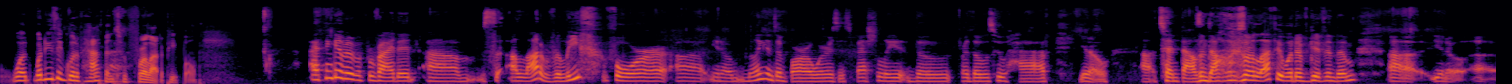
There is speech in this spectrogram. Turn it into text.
What what do you think would have happened to, for a lot of people? I think it would have provided um, a lot of relief for uh, you know millions of borrowers, especially those for those who have you know uh, ten thousand dollars or less. It would have given them uh, you know uh,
